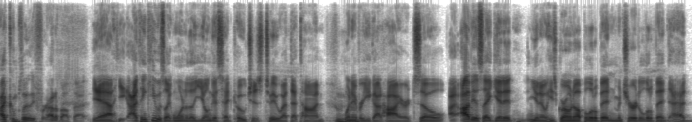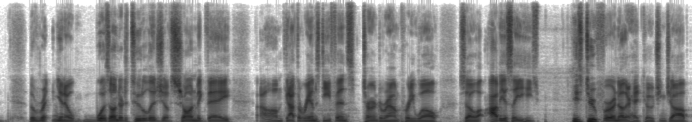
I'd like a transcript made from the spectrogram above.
I, I completely forgot about that. Yeah, he, I think he was like one of the youngest head coaches too at that time. Whenever he got hired, so I, obviously I get it. You know, he's grown up a little bit and matured a little bit. Had the you know was under the tutelage of Sean McVay. Um, got the Rams defense turned around pretty well. So obviously he's he's due for another head coaching job.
